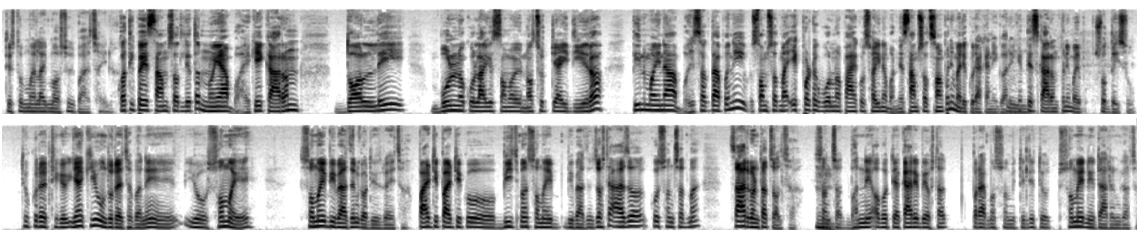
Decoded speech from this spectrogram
त्यस्तो मलाई महसुस भएको छैन। कतिपय सांसदले त नयाँ भएकै कारण दलले बोल्नको लागि समय नछुट्याइदिएर तिन महिना भइसक्दा पनि संसदमा एकपटक बोल्न पाएको छैन भन्ने सांसदसँग पनि मैले कुराकानी गरेँ कि त्यस कारण पनि मैले सोध्दैछु। त्यो कुरा ठिक हो। यहाँ के हुँदो रहेछ भने यो समय समय विभाजन गरिदिँदो रहेछ। पार्टी पार्टीको बिचमा समय विभाजन जस्तै आजको संसदमा चार घन्टा चल्छ संसद भन्ने अब त्यहाँ कार्यव्यवस्था परामर्श समितिले त्यो समय निर्धारण गर्छ।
